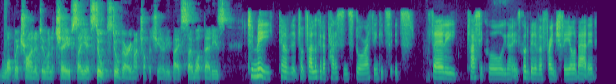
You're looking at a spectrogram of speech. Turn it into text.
what we're trying to do and achieve. So yeah, still still very much opportunity based. So what that is to me, kind of, if, I look at a Pattison store, I think it's it's fairly classical. You know, it's got a bit of a French feel about it.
